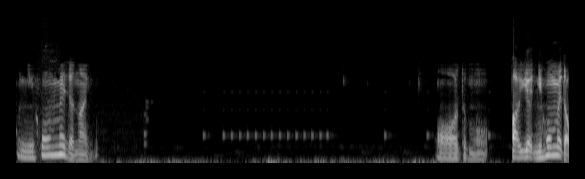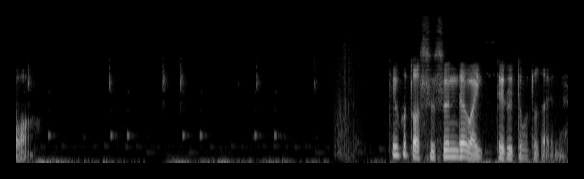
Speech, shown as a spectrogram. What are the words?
これ2本目じゃないの？ああ、でも、あ、いや、2本目だわ。っていうことは進んではいってるってことだよね。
